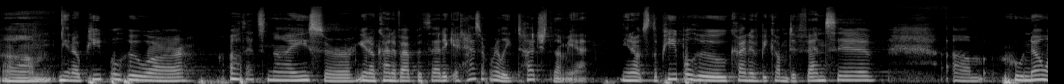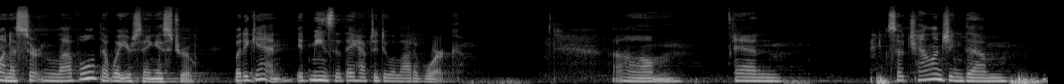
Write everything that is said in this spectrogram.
Um, you know, people who are, oh, that's nice, or, you know, kind of apathetic, it hasn't really touched them yet. You know, it's the people who kind of become defensive, um, who know on a certain level that what you're saying is true. But again, it means that they have to do a lot of work. Um, and so challenging them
